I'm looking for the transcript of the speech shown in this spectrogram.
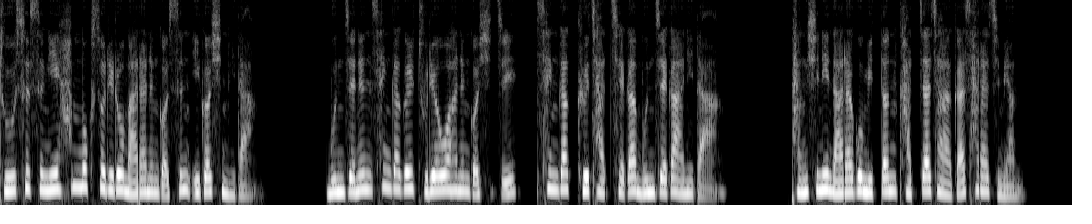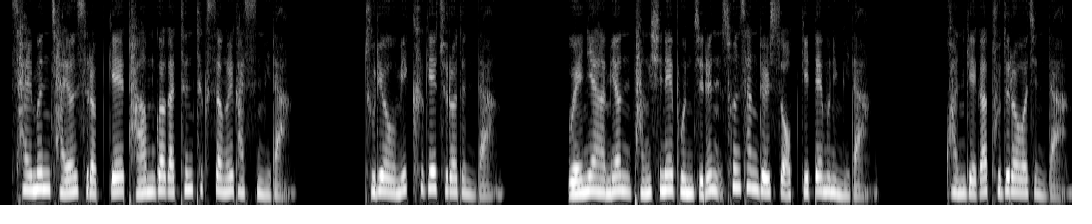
두 스승이 한 목소리로 말하는 것은 이것입니다. 문제는 생각을 두려워하는 것이지, 생각 그 자체가 문제가 아니다. 당신이 나라고 믿던 가짜 자아가 사라지면, 삶은 자연스럽게 다음과 같은 특성을 갖습니다. 두려움이 크게 줄어든다. 왜냐하면 당신의 본질은 손상될 수 없기 때문입니다. 관계가 부드러워진다.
